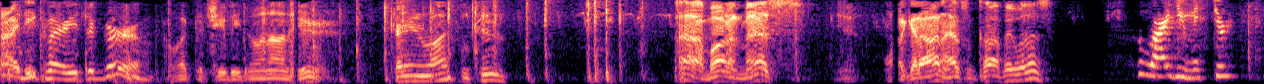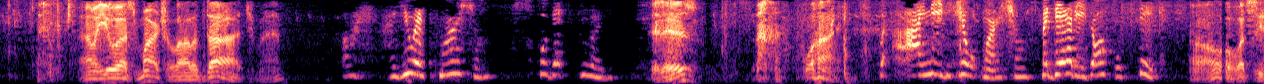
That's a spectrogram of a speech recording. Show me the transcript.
I declare it's a girl. What could she be doing on here? Carrying a rifle, too. Ah, morning, miss. You want to get out and have some coffee with us? Who are you, mister? I'm a U.S. Marshal out of Dodge, ma'am. Oh, a U.S. Marshal. Oh, that's good. It is? Why? But I need help, Marshal. My daddy's awful sick. Oh, what's he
